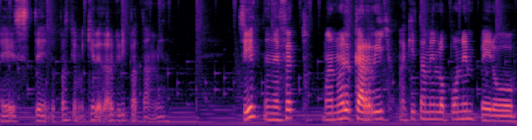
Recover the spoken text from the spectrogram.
Este, lo que pasa es que me quiere dar gripa también. Sí, en efecto, Manuel Carrillo, aquí también lo ponen, pero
